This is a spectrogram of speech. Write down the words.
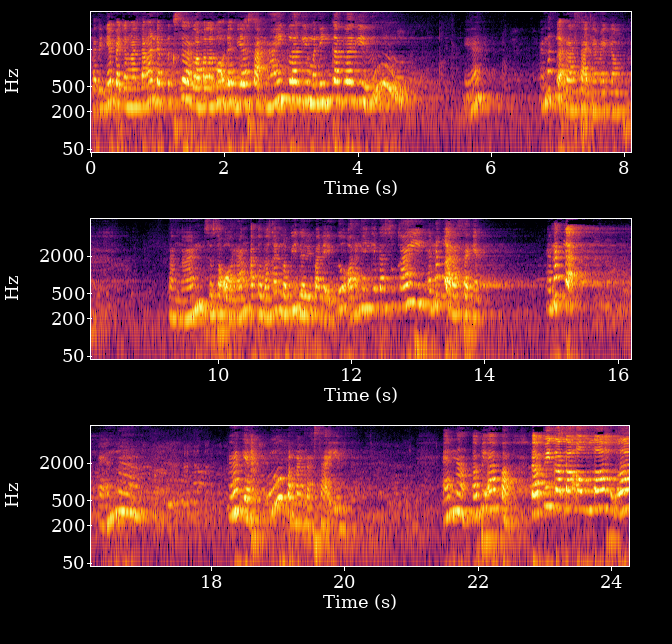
Tadinya pegangan tangan deg-deg ser, lama-lama udah biasa, naik lagi, meningkat lagi. Uh. Ya. Enak nggak rasanya megang tangan seseorang atau bahkan lebih daripada itu orang yang kita sukai? Enak nggak rasanya? Enak nggak? Enak. Enak ya? Uh, pernah ngerasain. Enak, tapi apa? Tapi kata Allah, la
